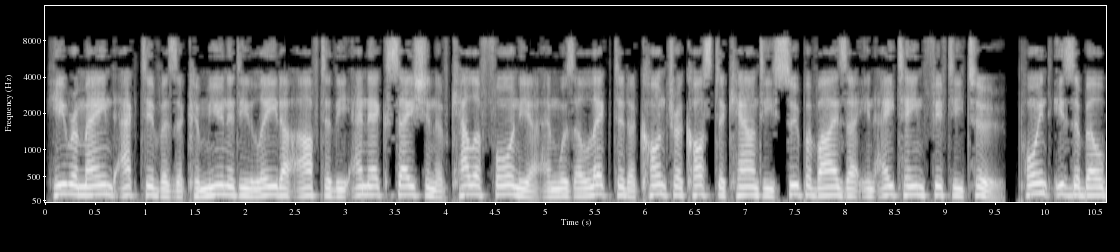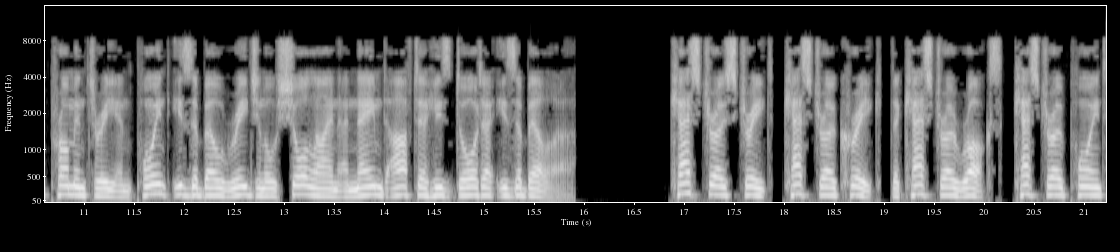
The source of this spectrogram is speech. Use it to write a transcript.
He remained active as a community leader after the annexation of California and was elected a Contra Costa County supervisor in 1852. Point Isabel Promontory and Point Isabel Regional Shoreline are named after his daughter Isabella. Castro Street, Castro Creek, the Castro Rocks, Castro Point,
